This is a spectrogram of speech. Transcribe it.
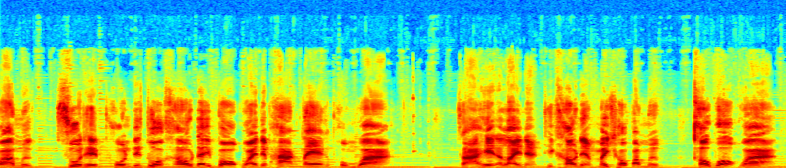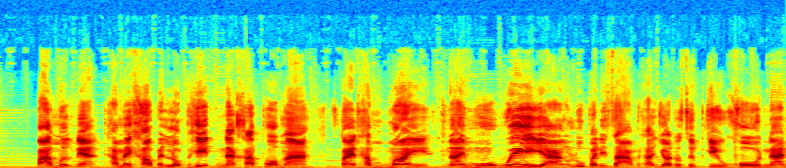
ปลาหมึก ส่วนเหตุผลที่ตัวเขาได้บอกไว้ในภาคแรกผมว่า สาเหตุอะไรเนี่ยที่เขาเนี่ยไม่ชอบปลาหมึก เขาบอกว่า ปลาหมึกเนี่ยทำให้เขาเป็นลมพิษนะครับผมอะแต่ทำไมในมูฟวี่อย่างลูปที่สามพระยอดนักสืบจิ๋วโคนัน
